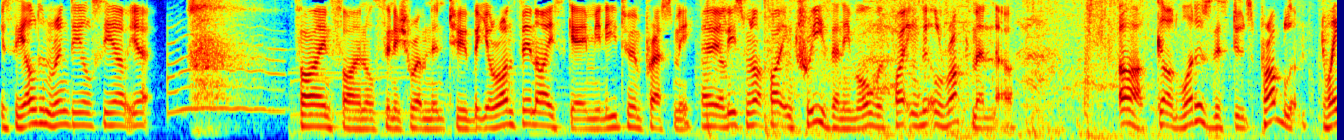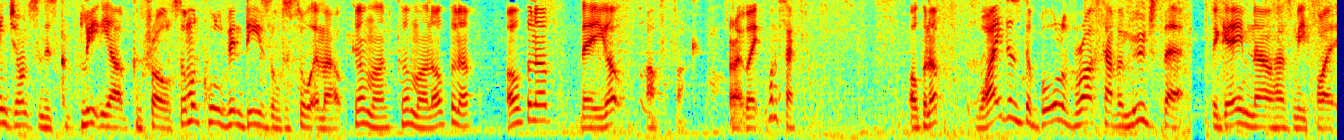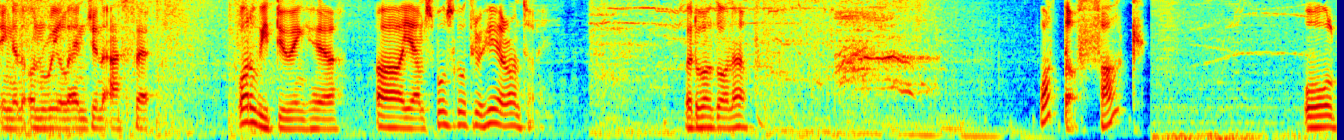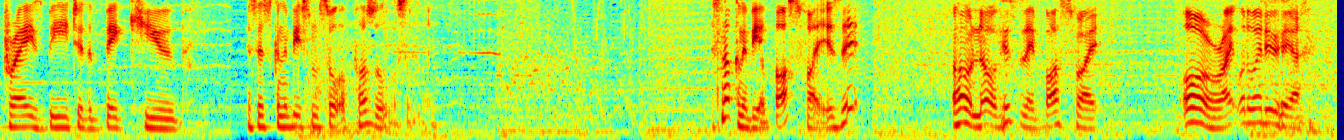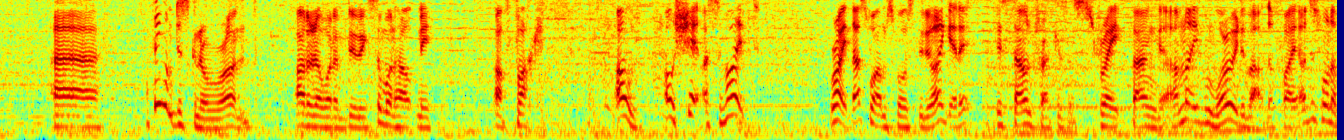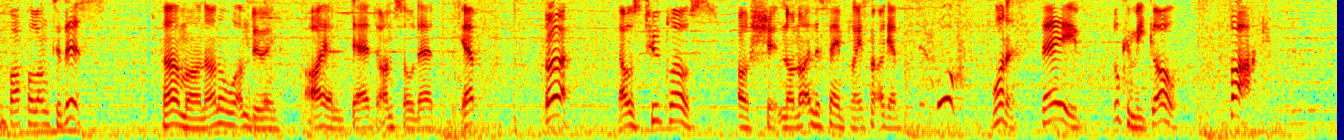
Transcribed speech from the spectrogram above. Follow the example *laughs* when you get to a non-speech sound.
Is the Elden Ring DLC out yet? *sighs* fine, fine, I'll finish Remnant 2, but you're on thin ice game, you need to impress me. Hey, at least we're not fighting trees anymore, we're fighting little rock men now. Oh god, what is this dude's problem? Dwayne Johnson is completely out of control. Someone call Vin Diesel to sort him out. Come on, come on, open up. Open up. There you go. Oh fuck. Alright, wait, one sec. Open up. Why does the Ball of Rocks have a move set? The game now has me fighting an Unreal Engine asset. What are we doing here? Oh yeah, I'm supposed to go through here, aren't I? Where do I go now? What the fuck? All praise be to the big cube. Is this going to be some sort of puzzle or something? It's not going to be a boss fight, is it? Oh no, this is a boss fight. Alright, what do I do here? Uh, I think I'm just going to run. I don't know what I'm doing. Someone help me. Oh, fuck. Oh, oh shit, I survived. Right, that's what I'm supposed to do. I get it. This soundtrack is a straight banger. I'm not even worried about the fight. I just want to bop along to this. Come on, I know what I'm doing. I am dead. I'm so dead. Yep. Ah! That was too close. Oh shit, no, not in the same place. Not again. Whew, what a save. Look at me go. Fuck.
